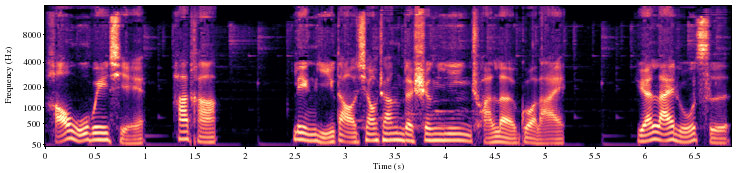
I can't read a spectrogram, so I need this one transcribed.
毫无威胁，哈哈！另一道嚣张的声音传了过来。原来如此，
